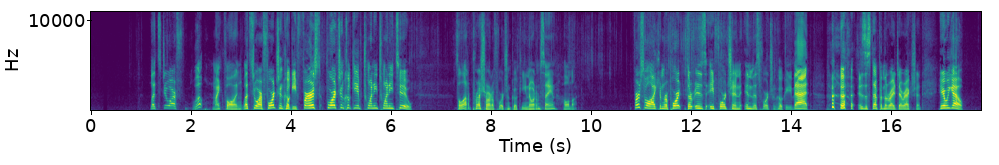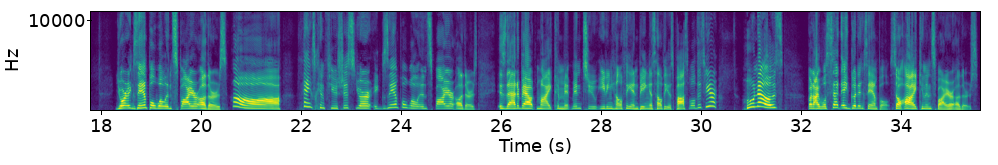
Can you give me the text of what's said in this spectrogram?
Let's do our, whoa, mic falling. Let's do our fortune cookie. First fortune cookie of 2022. It's a lot of pressure on a fortune cookie. You know what I'm saying? Hold on. First of all, I can report there is a fortune in this fortune cookie. That is a step in the right direction. Here we go. Your example will inspire others. Aw, thanks, Confucius. Your example will inspire others. Is that about my commitment to eating healthy and being as healthy as possible this year? Who knows? But I will set a good example so I can inspire others.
